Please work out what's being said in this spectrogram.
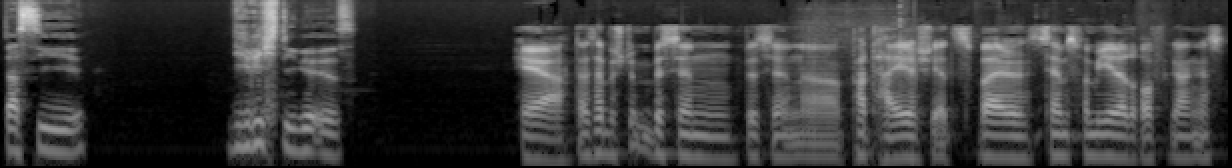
dass sie die richtige ist? Ja, das ist ja bestimmt ein bisschen, bisschen äh, parteiisch jetzt, weil Sams Familie da drauf gegangen ist.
